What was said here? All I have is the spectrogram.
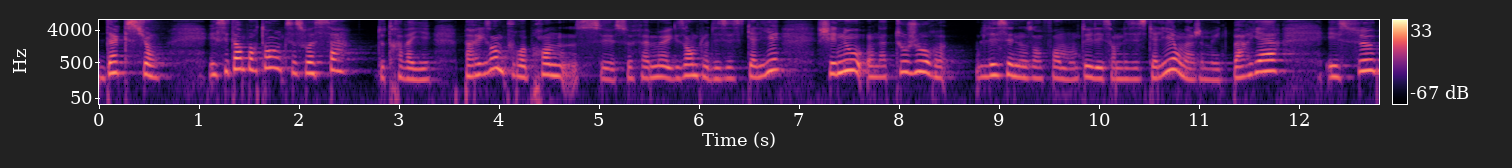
d'action. Et c'est important que ce soit ça de travailler. Par exemple, pour reprendre ce, ce fameux exemple des escaliers, chez nous, on a toujours laisser nos enfants monter et descendre les escaliers, on n'a jamais eu de barrière, et ce,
